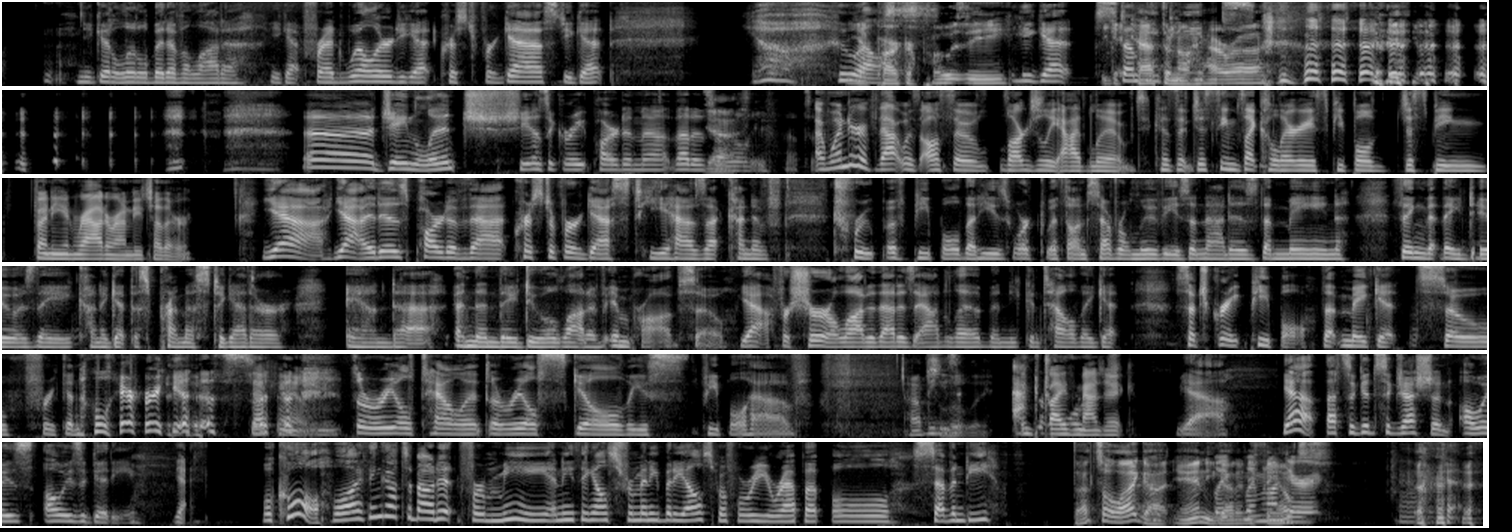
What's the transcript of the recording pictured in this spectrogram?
You get a little bit of a lot of you get Fred Willard, you get Christopher Guest, you get yeah, who you get else? Parker Posey. You get You get Catherine Peeps. uh, Jane Lynch, she has a great part in that. That is Yeah. a really. That's a I wonder if that was also largely ad libbed because it just seems like hilarious people just being funny and rad around each other. Yeah, yeah, it is part of that. Christopher Guest, he has that kind of troupe of people that he's worked with on several movies, and that is the main thing that they do is they kind of get this premise together and uh and then they do a lot of improv. So yeah, for sure a lot of that is ad lib and you can tell they get such great people that make it so freaking hilarious. Definitely. it's a real talent, a real skill these people have. Absolutely. Improvised magic. Yeah. Yeah, that's a good suggestion. Always always a goodie. Yes. Well, cool. Well, I think that's about it for me. Anything else from anybody else before we wrap up all 70? That's all I got. Ann, you Blake, got blame anything it on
